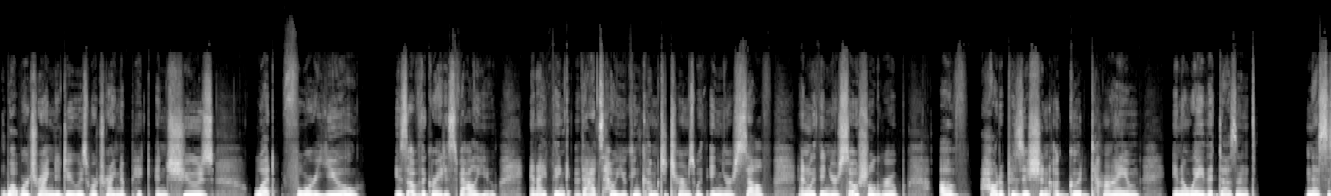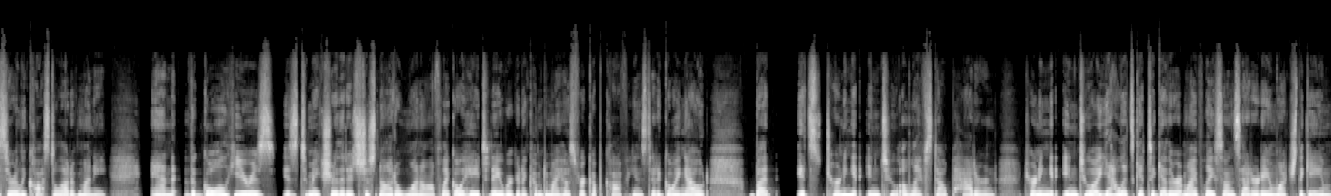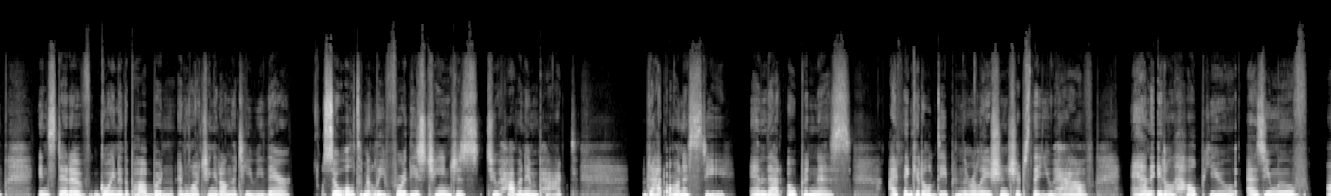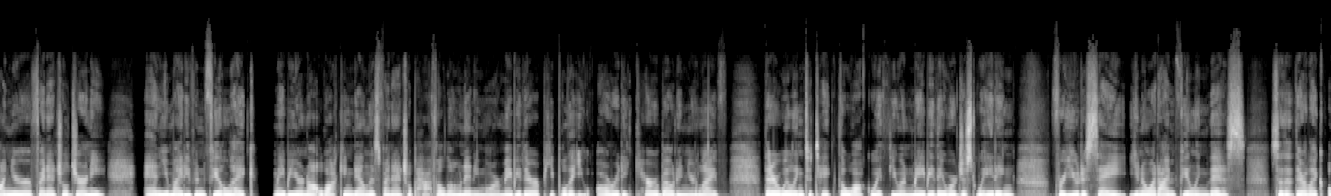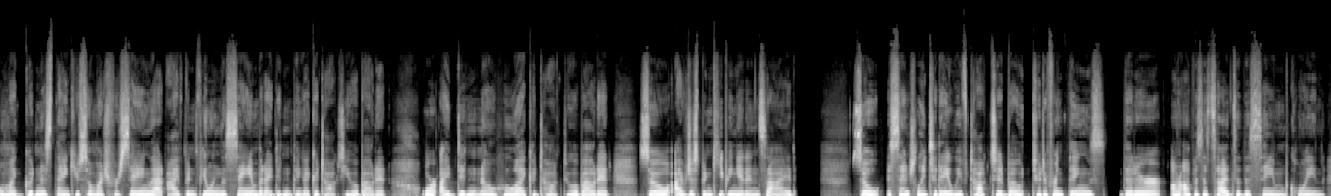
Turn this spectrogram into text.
what we're trying to do is we're trying to pick and choose what for you is of the greatest value. And I think that's how you can come to terms within yourself and within your social group of how to position a good time in a way that doesn't necessarily cost a lot of money. And the goal here is is to make sure that it's just not a one-off like oh hey today we're going to come to my house for a cup of coffee instead of going out, but it's turning it into a lifestyle pattern, turning it into a yeah, let's get together at my place on Saturday and watch the game instead of going to the pub and, and watching it on the TV there. So ultimately, for these changes to have an impact, that honesty and that openness, I think it'll deepen the relationships that you have and it'll help you as you move on your financial journey. And you might even feel like Maybe you're not walking down this financial path alone anymore. Maybe there are people that you already care about in your life that are willing to take the walk with you. And maybe they were just waiting for you to say, you know what, I'm feeling this. So that they're like, oh my goodness, thank you so much for saying that. I've been feeling the same, but I didn't think I could talk to you about it. Or I didn't know who I could talk to about it. So I've just been keeping it inside. So essentially, today we've talked about two different things that are on opposite sides of the same coin.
